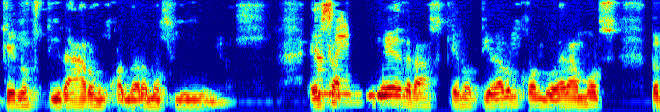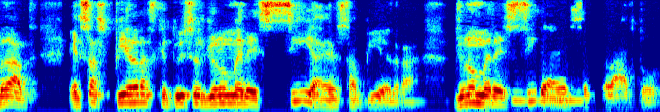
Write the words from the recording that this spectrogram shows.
que nos tiraron cuando éramos niños. Esas Amén. piedras que nos tiraron cuando éramos, ¿verdad? Esas piedras que tú dices, yo no merecía esa piedra, yo no merecía ese plato,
